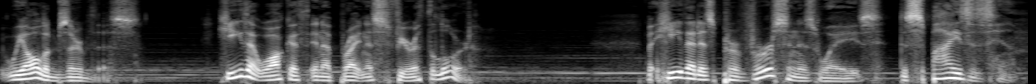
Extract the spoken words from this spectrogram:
we all observe this. He that walketh in uprightness feareth the Lord. But he that is perverse in his ways despises him.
